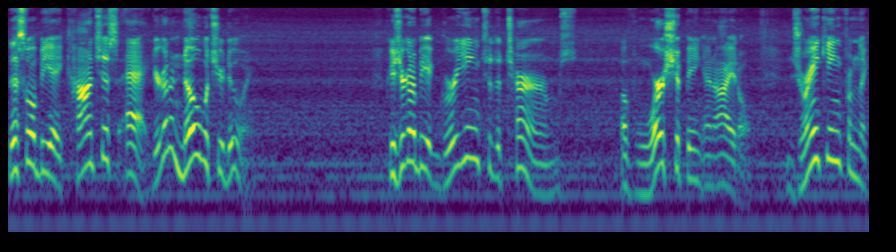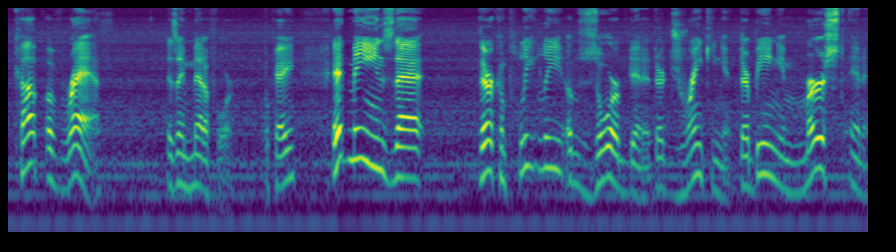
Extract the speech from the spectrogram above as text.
This will be a conscious act. You're going to know what you're doing. Because you're going to be agreeing to the terms of worshiping an idol. Drinking from the cup of wrath is a metaphor. Okay? It means that they're completely absorbed in it. They're drinking it. They're being immersed in it.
